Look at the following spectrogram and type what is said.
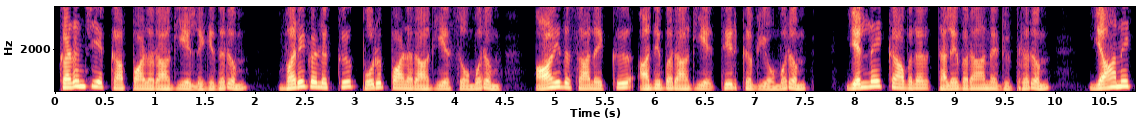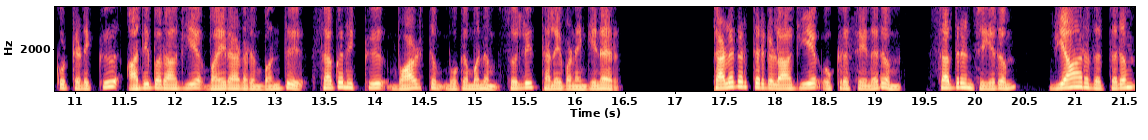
களஞ்சிய காப்பாளராகிய லிகிதரும் வரிகளுக்கு பொறுப்பாளராகிய சோமரும் ஆயுதசாலைக்கு அதிபராகிய தீர்க்கவியோமரும் எல்லைக் காவலர் தலைவரான விப்ரரும் யானை கொட்டடைக்கு அதிபராகிய வைராடரும் வந்து சகுனிக்கு வாழ்த்தும் முகமனும் சொல்லித் தலைவணங்கினர். தளகர்த்தர்களாகிய உக்ரசேனரும் சத்ரஞ்சயரும் வியாரதத்தரும்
